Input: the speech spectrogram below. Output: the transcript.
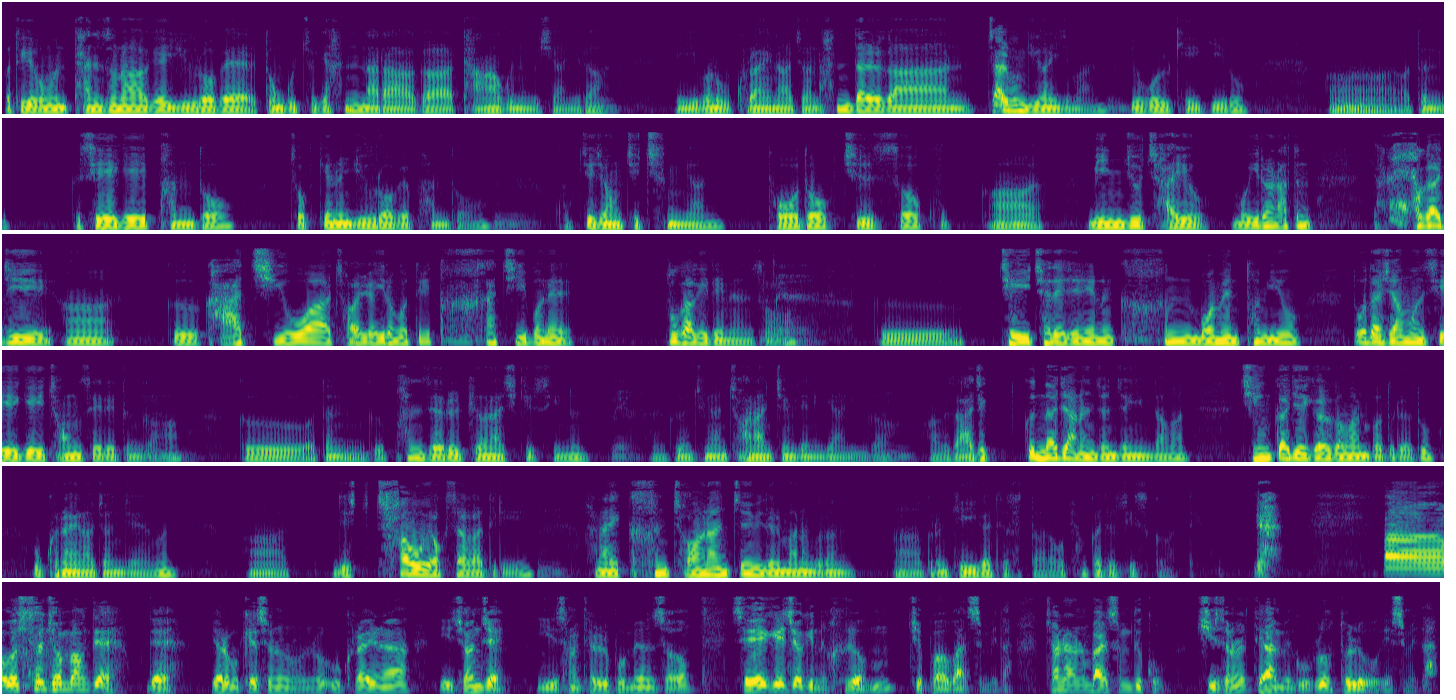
어떻게 보면 단순하게 유럽의 동구 쪽에 한 나라가 당하고 있는 것이 아니라 음. 이번 우크라이나 전 한 달간 짧은 기간이지만 음. 요걸 계기로 어, 어떤 그 세계의 판도 좁게는 유럽의 판도 음. 국제 정치 측면 도덕 질서 국 아, 민주 자유 뭐 이런 하여튼 여러 가지 어, 그 가치와 전력 이런 것들이 다 같이 이번에 부각이 되면서 네. 그 제2차 대전에는 큰 모멘텀 이후 또다시 한번 세계의 정세라든가 음. 그 어떤 그 판세를 변화시킬 수 있는 네. 그런 중요한 전환점이 되는 게 아닌가. 음. 아, 그래서 아직 끝나지 않은 전쟁입니다만 지금까지의 결과만 보더라도 우크라이나 전쟁은 아, 이제 차후 역사가들이 음. 하나의 큰 전환점이 될 만한 그런 아, 그런 계기가 됐었다라고 평가될 수 있을 것 같아요. 네. 아, 워싱턴 전망대. 네. 여러분께서는 오늘 우크라이나 이 전쟁, 이 상태를 보면서 세계적인 흐름 짚어봤습니다. 전하는 말씀 듣고 시선을 대한민국으로 돌려보겠습니다.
